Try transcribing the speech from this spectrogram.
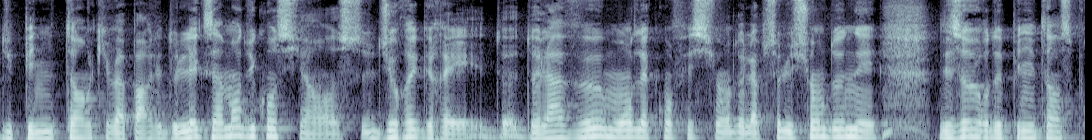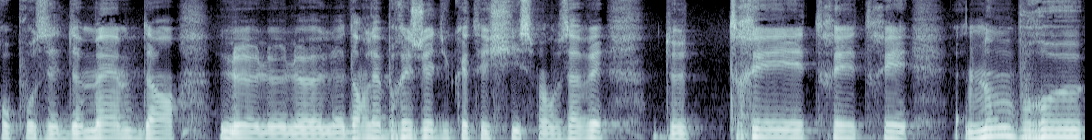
du pénitent qui va parler de l'examen du conscience, du regret, de, l'aveu au moment de la confession, de l'absolution donnée, des œuvres de pénitence proposées. De même, dans le, l'abrégé du catéchisme, vous avez de très très très nombreux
